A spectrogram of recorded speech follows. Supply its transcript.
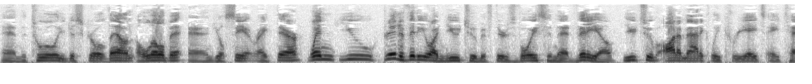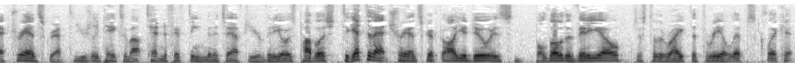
and the tool you just scroll down a little bit and you'll see it right there. When you create a video on YouTube if there's voice in that video, YouTube automatically creates a text transcript. It usually takes about 10 to 15 minutes after your video is published. To get to that transcript, all you do is below the video, just to the right, the three ellipse, click it,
